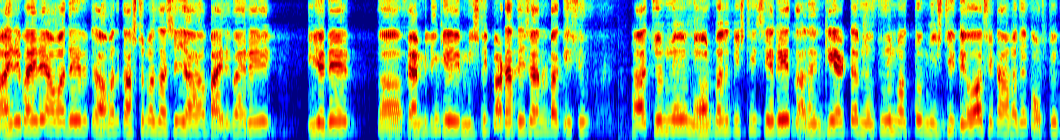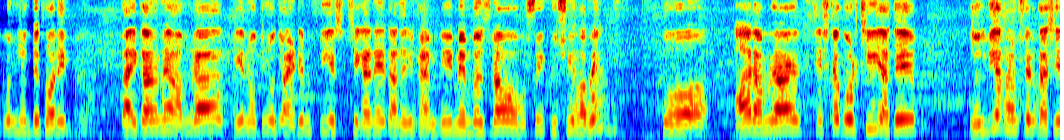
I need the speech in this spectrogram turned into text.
বাইরে বাইরে আমাদের আমাদের কাস্টমার আছে যারা বাইরে বাইরে নিজেদের ফ্যামিলিকে মিষ্টি পাঠাতে চান বা কিছু তার জন্য নর্মাল মিষ্টি ছেড়ে তাদেরকে একটা নতুনত্ব মিষ্টি দেওয়া সেটা আমাদের কর্তব্যের মধ্যে পড়ে। তাই কারণে আমরা যে নতুন নতুন আইটেম দিয়েছি সেখানে তাদের ফ্যামিলি মেম্বার্সরাও অবশ্যই খুশি হবেন। তো আর আমরা চেষ্টা করছি যাতে হলদিয়া মানুষের কাছে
